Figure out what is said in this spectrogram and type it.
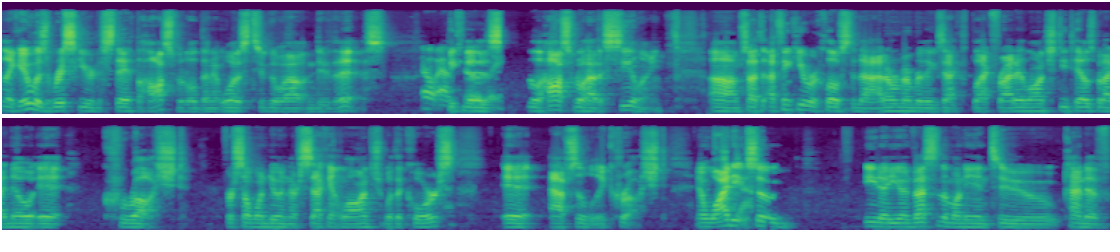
like it was riskier to stay at the hospital than it was to go out and do this. Oh, absolutely. Because the hospital had a ceiling. Um, so I, th- I think you were close to that. I don't remember the exact Black Friday launch details, but I know it crushed for someone doing their second launch with a course it absolutely crushed. And why do you, so you know you invested the money into kind of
